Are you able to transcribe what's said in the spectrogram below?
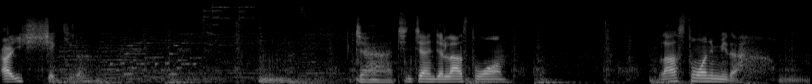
아, 이 새끼가. 자, 진짜 이제 라스트 원. 라스트 원입니다. 음.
